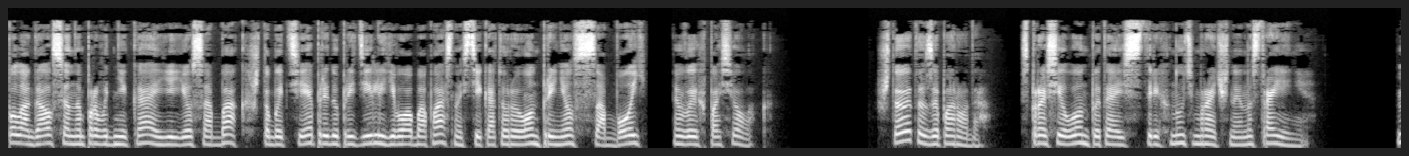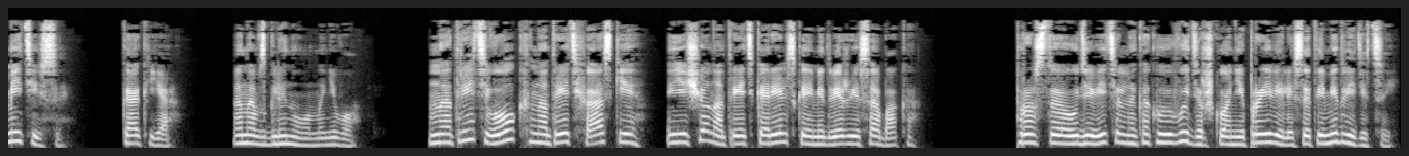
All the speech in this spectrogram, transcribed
полагался на проводника и ее собак, чтобы те предупредили его об опасности, которую он принес с собой в их поселок. «Что это за порода?» — спросил он, пытаясь стряхнуть мрачное настроение. «Метисы. Как я». Она взглянула на него. «На треть волк, на треть хаски, еще на треть карельская медвежья собака. Просто удивительно, какую выдержку они проявили с этой медведицей.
